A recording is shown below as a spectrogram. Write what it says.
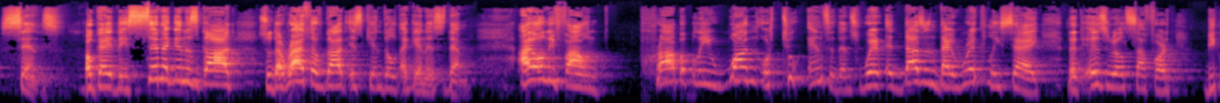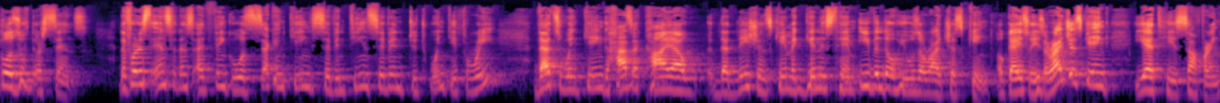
sins. Okay, they sin against God, so the wrath of God is kindled against them. I only found probably one or two incidents where it doesn't directly say that Israel suffered because of their sins. The first incident, I think, was 2 Kings 17 7 to 23. That's when King Hezekiah, the nations came against him, even though he was a righteous king. Okay, so he's a righteous king, yet he's suffering.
